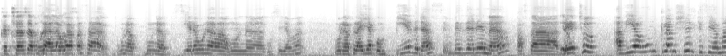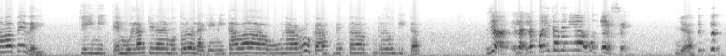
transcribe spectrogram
¿Cachai? O sea, O sea, la podíamos- weá pasa una, una, si era una, una, ¿cómo se llama? Una playa con piedras en vez de arena, pasa, de hecho, había un clamshell que se llamaba Pebble, que imi- emulaba, que era de Motorola, que imitaba una roca de esta redondita. Ya, la, la Juanita tenía un S. Ya.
